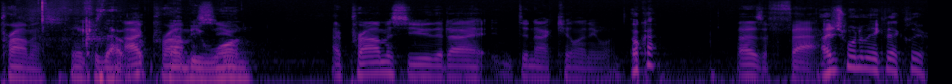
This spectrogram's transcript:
promise. Yeah, because that I that'd be promise you. one. I promise you that I did not kill anyone. Okay. That is a fact. I just want to make that clear.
